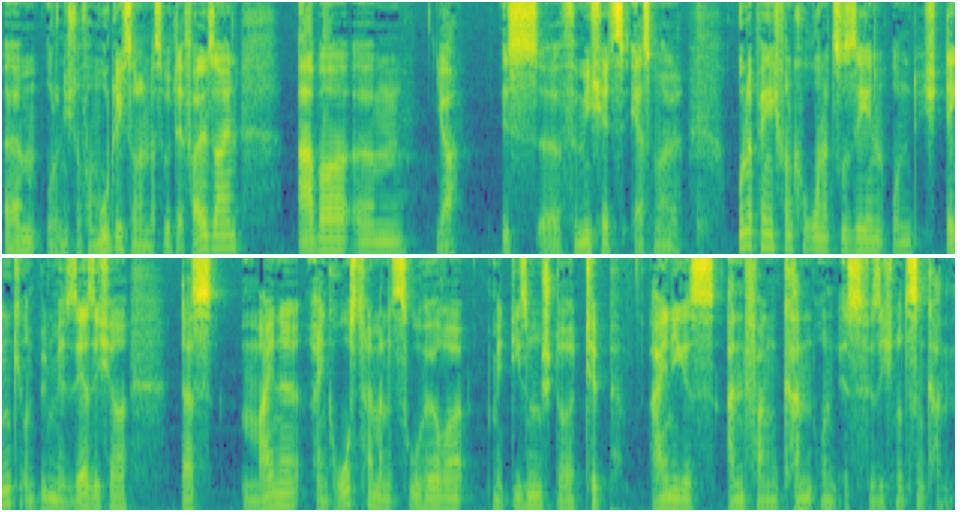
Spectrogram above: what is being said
ähm, oder nicht nur vermutlich, sondern das wird der Fall sein, aber ähm, ja, ist äh, für mich jetzt erstmal unabhängig von Corona zu sehen und ich denke und bin mir sehr sicher, dass meine, ein Großteil meiner Zuhörer mit diesem Steuertipp einiges anfangen kann und es für sich nutzen kann.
